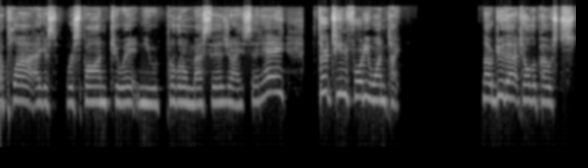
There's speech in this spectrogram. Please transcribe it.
apply, I guess, respond to it and you would put a little message. And I said, Hey, 1341 type. And I would do that to all the posts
